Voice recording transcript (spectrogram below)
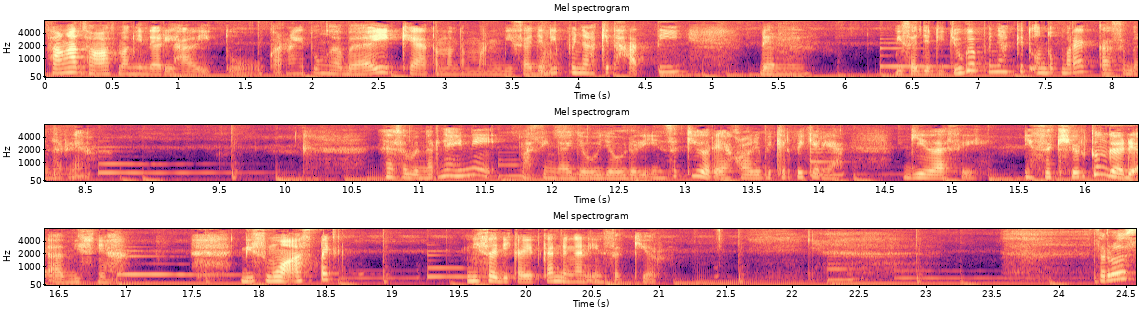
Sangat sangat menghindari hal itu karena itu nggak baik ya teman-teman. Bisa jadi penyakit hati dan bisa jadi juga penyakit untuk mereka sebenarnya Nah sebenarnya ini masih nggak jauh-jauh dari insecure ya kalau dipikir-pikir ya. Gila sih, insecure tuh nggak ada habisnya. Di semua aspek bisa dikaitkan dengan insecure. Terus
